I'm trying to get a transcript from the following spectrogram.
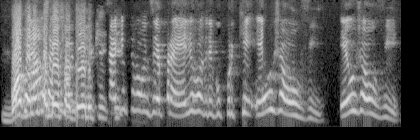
Bota não, na cabeça sabe dele que. Sabe o que vão dizer para ele, Rodrigo? Porque eu já ouvi. Eu já ouvi.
